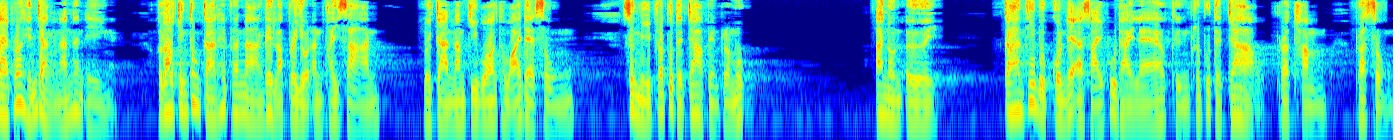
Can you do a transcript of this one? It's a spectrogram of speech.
แต่เพราะเห็นอย่างนั้นนั่นเอง เราจึงต้องการให้พระนางได้รับประโยชน์อันไพศาล โดยการนำจีวรถวายแด่สงฆ์ซึ่งมีพระพุทธเจ้าเป็นประมุขอานนท์เอ่ยการที่บุคคลได้อาศัยผู้ใดแล้วถึงพระพุทธเจ้า พระธรรม พระสงฆ์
